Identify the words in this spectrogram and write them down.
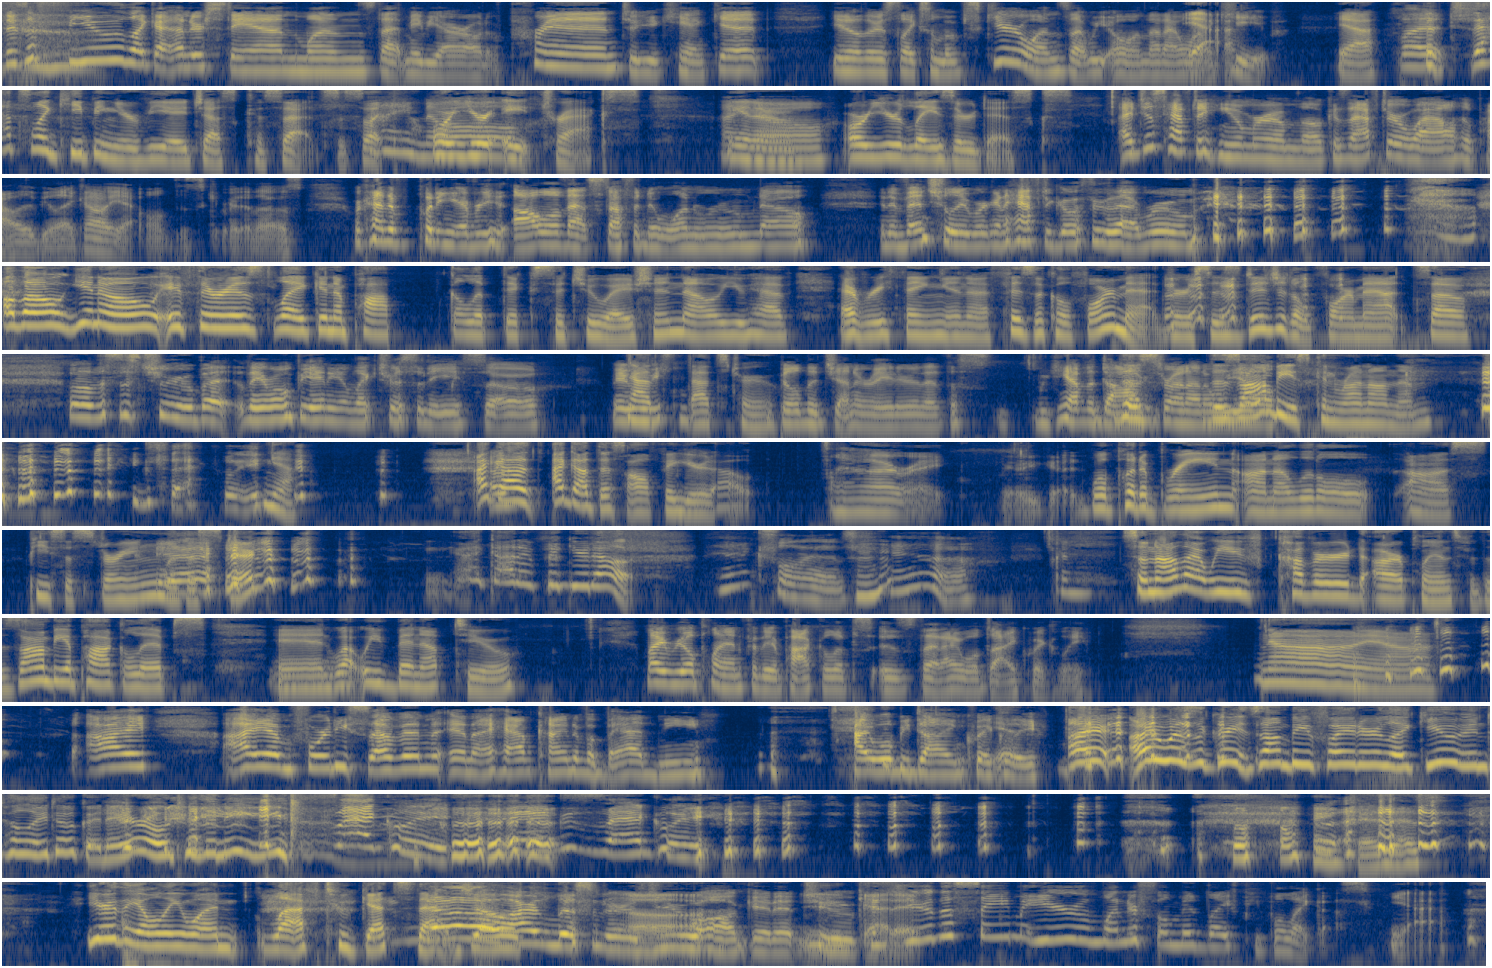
there's a few like I understand ones that maybe are out of print or you can't get. You know, there's like some obscure ones that we own that I want to Yeah. keep. Yeah. But, But that's like keeping your VHS cassettes. It's like or your 8 tracks, you know, know. or your laser discs. I just have to humor him though, because after a while he'll probably be like, "Oh yeah, we'll just get rid of those." We're kind of putting every all of that stuff into one room now, and eventually we're gonna have to go through that room. Although, you know, if there is like an apocalyptic situation, now you have everything in a physical format versus digital format. So well, this is true, but there won't be any electricity, so maybe we that's, can that's true. build a generator that this we can have the dogs The, run on a the wheel. zombies can run on them. exactly. Yeah. I got I got this all figured out. All right. Very good. We'll put a brain on a little uh, piece of string with a stick. I got it figured out. Excellent. Mhm. Yeah. So now that we've covered our plans for the zombie apocalypse and what we've been up to, My real plan for the apocalypse is that I will die quickly. ah, yeah, I I am 47 and I have kind of a bad knee. I will be dying quickly. I I was a great zombie fighter like you until I took an arrow to the knee. Exactly. exactly. oh my goodness. You're the only one left who gets that no, joke. our listeners, you Uh, all get it too. Because it. you're the same. You're wonderful midlife people like us. Yeah.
